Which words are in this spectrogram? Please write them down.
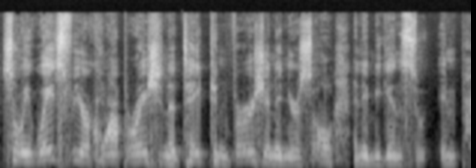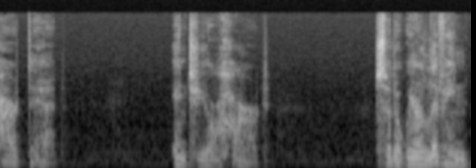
So he waits for your cooperation to take conversion in your soul, and he begins to impart that into your heart so that we are living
